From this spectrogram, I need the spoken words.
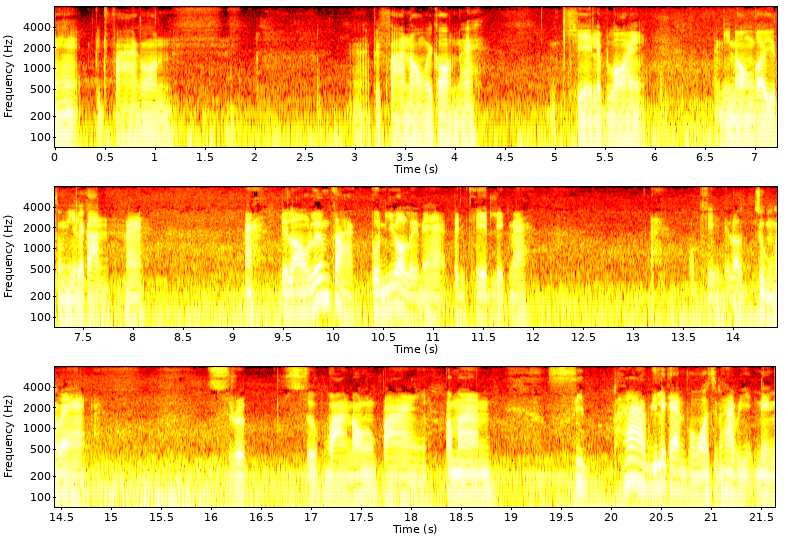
นะฮะปิดฝาก่อนอ่าปิดฝาน้องไว้ก่อนนะโอเคเรียบร้อย อันนี้น้องก็อยู่ตรงนี้แล้วกันนะอะเดี๋ยวเราเริ่มจากตัวนี้ก่อนเลยนะฮะเป็นเคสเล็กนะ โอเค เดี๋ยวเราจุ่มเข้าไปฮะสรุปสรุปวางน้องลงไป ประมาณ 15 วิแล้วกันผมว่า15 วิหนึ่ง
